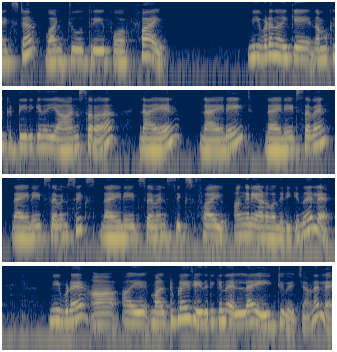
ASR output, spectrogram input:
next one two three four five ഇനി ഇവിടെ നോക്കിയേ. നമുക്ക് കിട്ടിയിരിക്കുന്ന ഈ answer nine nine eight nine eight seven nine eight seven six nine eight seven six five അങ്ങനെയാണ് വന്നിരിക്കുന്നത് അല്ലേ? ഇനി ഇവിടെ മൾട്ടിപ്ലൈ ചെയ്തിരിക്കുന്ന എല്ലാ എയ്റ്റ് വെച്ചാണ് അല്ലേ?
